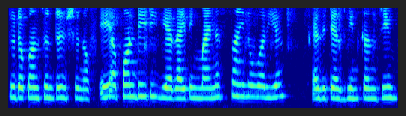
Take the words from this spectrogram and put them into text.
to the concentration of A upon dt we are writing minus sign over here as it has been consumed.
